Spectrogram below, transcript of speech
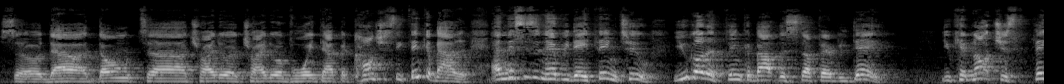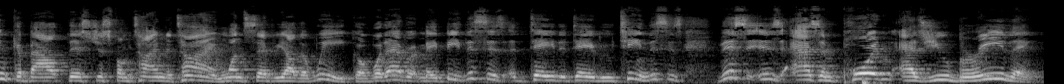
So uh, don't uh, try to uh, try to avoid that, but consciously think about it. And this is an everyday thing too. You got to think about this stuff every day. You cannot just think about this just from time to time, once every other week or whatever it may be. This is a day to day routine. This is, this is as important as you breathing.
